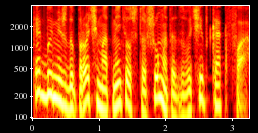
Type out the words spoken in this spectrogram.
как бы, между прочим, отметил, что шум этот звучит как фа.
